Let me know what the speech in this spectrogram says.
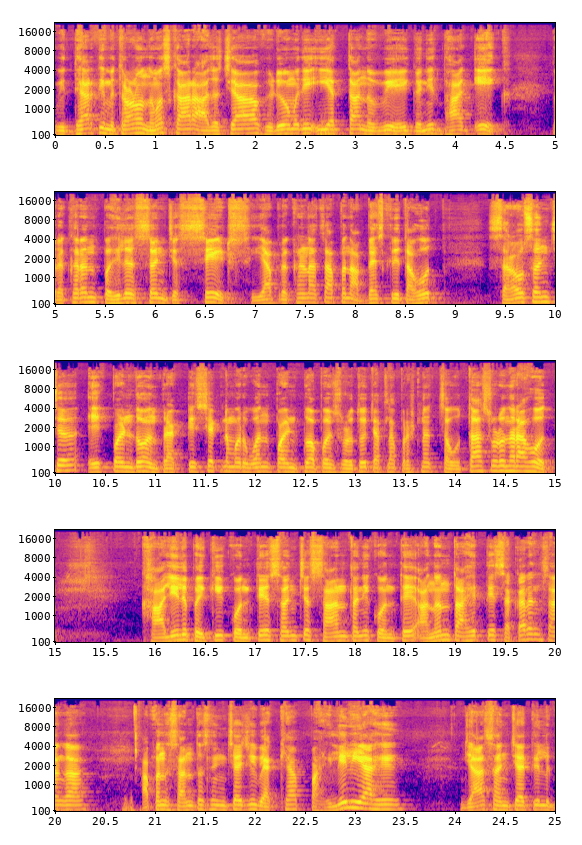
विद्यार्थी मित्रांनो नमस्कार. आजच्या व्हिडिओमध्ये इयत्ता नववे गणित भाग एक प्रकरण पहिलं संच सेट्स या प्रकरणाचा आपण अभ्यास करीत आहोत. सराव संच एक पॉईंट दोन practice set number one point two आपण सोडतो त्यातला प्रश्न चौथा सोडवणार आहोत. खालीलपैकी कोणते संच शांत आणि कोणते अनंत आहेत ते सकारण सांगा. आपण शांत संचाची व्याख्या पाहिलेली आहे. ज्या संचातील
